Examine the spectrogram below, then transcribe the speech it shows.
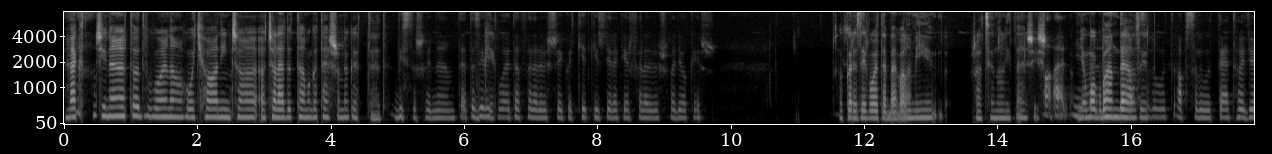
Megcsináltad volna, hogyha nincs a, a családod támogatása mögötted? Biztos, hogy nem. Tehát azért okay. itt volt a felelősség, hogy két kisgyerekért felelős vagyok, és... Akkor ezért volt ebben valami racionalitás is a, nyomokban, de abszolút, azért... Abszolút, abszolút. Tehát, hogy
